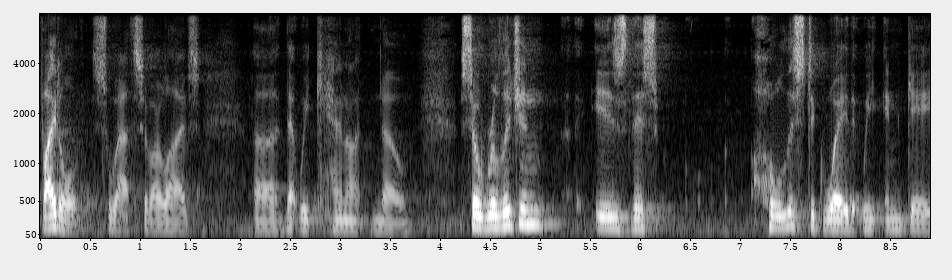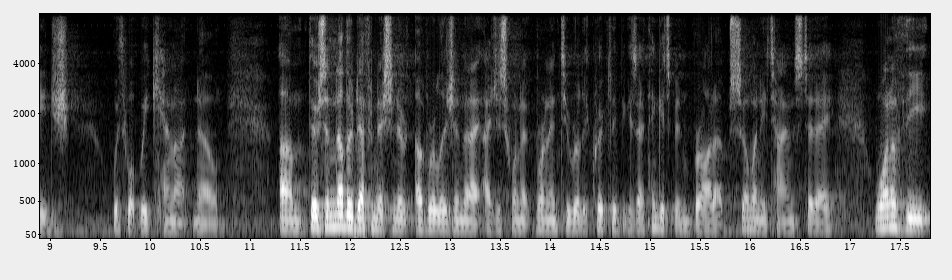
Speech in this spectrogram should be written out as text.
vital swaths of our lives, uh, that we cannot know? So, religion is this holistic way that we engage with what we cannot know. Um, there's another definition of, of religion that I, I, just want to run into really quickly because I think it's been brought up so many times today. One of the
